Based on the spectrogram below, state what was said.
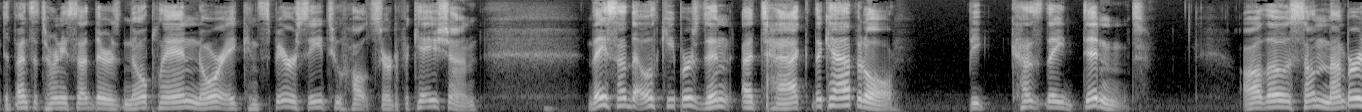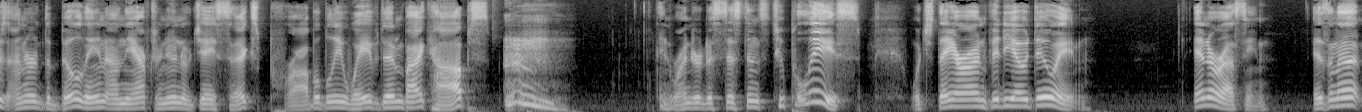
Defense attorney said there is no plan nor a conspiracy to halt certification. They said the Oath Keepers didn't attack the Capitol because they didn't. Although some members entered the building on the afternoon of J6, probably waved in by cops, and rendered assistance to police, which they are on video doing. Interesting, isn't it?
